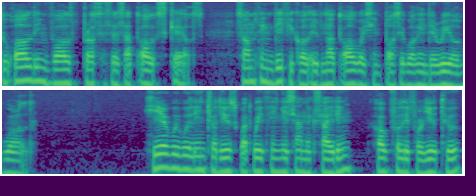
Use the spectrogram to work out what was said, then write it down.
to all the involved processes at all scales, something difficult if not always impossible in the real world. Here we will introduce what we think is an exciting, hopefully for you too,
